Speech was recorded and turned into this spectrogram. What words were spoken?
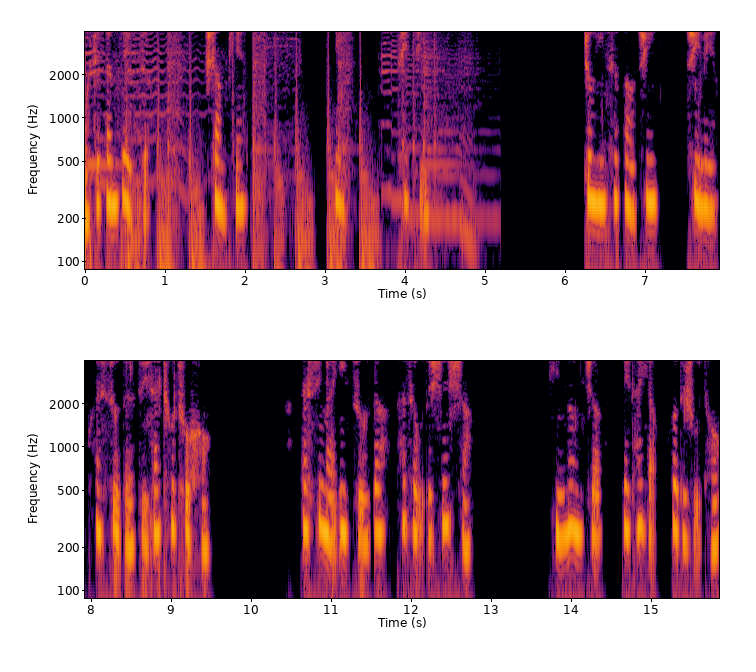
我这半辈子，上篇第七集，终于在暴君剧烈、快速的几下抽搐后，他心满意足的趴在我的身上，品弄着被他咬破的乳头，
